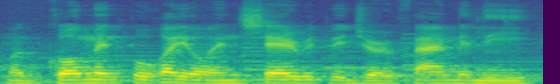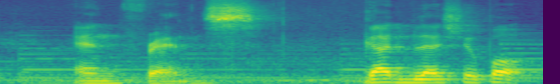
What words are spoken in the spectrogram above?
mag-comment po kayo and share it with your family and friends. God bless you po.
